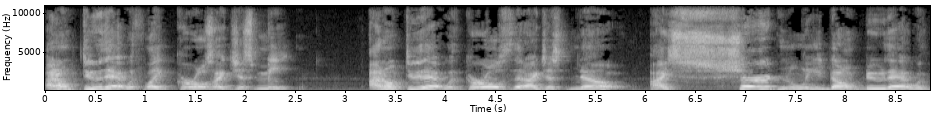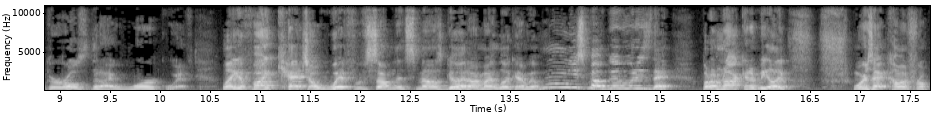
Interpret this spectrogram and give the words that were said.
I don't do that with like girls I just meet. I don't do that with girls that I just know. I certainly don't do that with girls that I work with. Like if I catch a whiff of something that smells good, I might look at them and go, mm, "You smell good. What is that?" But I'm not gonna be like, "Where's that coming from?"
